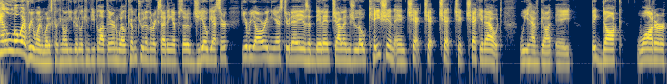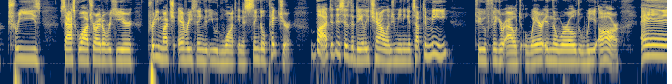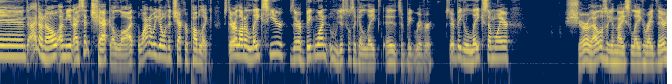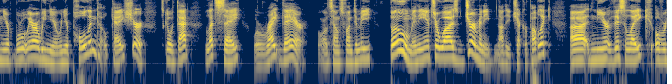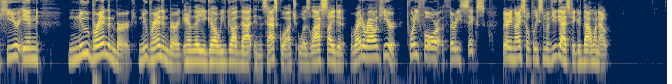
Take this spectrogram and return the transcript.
Hello everyone, what is cooking all you good looking people out there and welcome to another exciting episode of GeoGuessr. Here we are in yesterday's daily challenge location and check, check, check, check, check it out. We have got a big dock, water, trees, Sasquatch right over here, pretty much everything that you would want in a single picture. But this is the daily challenge, meaning it's up to me to figure out where in the world we are. And I don't know. I mean, I said Czech a lot. Why don't we go with the Czech Republic? Is there a lot of lakes here? Is there a big one? Ooh, this looks like a lake. It's a big river. Is there a big lake somewhere? Sure, that looks like a nice lake right there. Near where are we near? We're near Poland? Okay, sure. Let's go with that. Let's say we're right there. Well, it sounds fun to me. Boom! And the answer was Germany, not the Czech Republic. Uh, near this lake over here in New Brandenburg. New Brandenburg. And there you go. We've got that in Sasquatch was last sighted right around here. 2436. Very nice. Hopefully some of you guys figured that one out.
